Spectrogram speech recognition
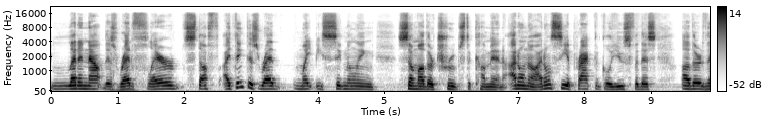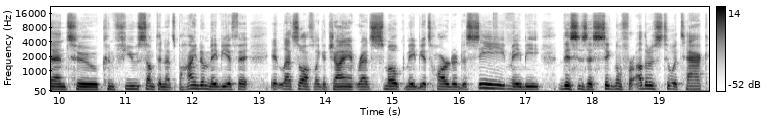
letting out this red flare stuff. I think this red might be signaling some other troops to come in. I don't know. I don't see a practical use for this other than to confuse something that's behind them. Maybe if it, it lets off like a giant red smoke, maybe it's harder to see. Maybe this is a signal for others to attack.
